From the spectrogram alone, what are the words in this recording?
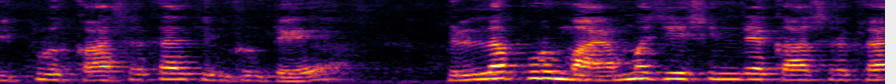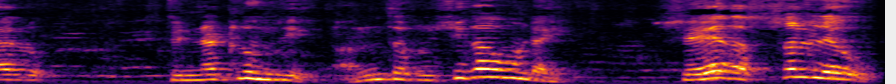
ఇప్పుడు కాసరకాయలు తింటుంటే పిల్లప్పుడు మా అమ్మ చేసిందే కాసరకాయలు తిన్నట్లుంది. అంత రుచిగా ఉన్నాయి సేద అస్సలు లేవు.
